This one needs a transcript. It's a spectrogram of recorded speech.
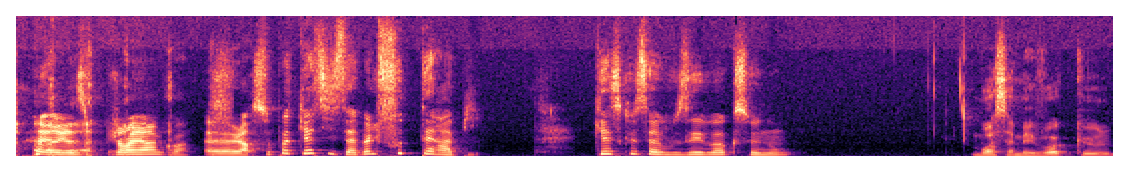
Il reste plus rien, quoi. Alors, ce podcast, il s'appelle Food Therapy. Qu'est-ce que ça vous évoque, ce nom? Moi, ça m'évoque que le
